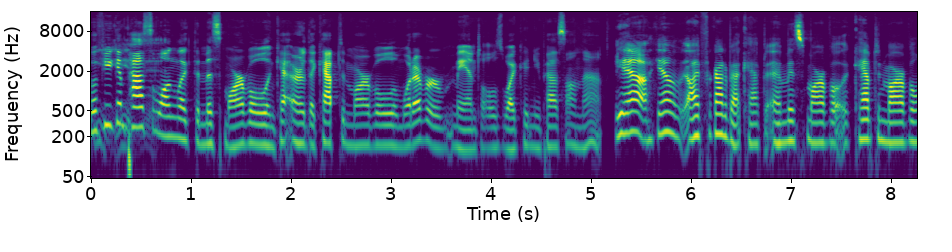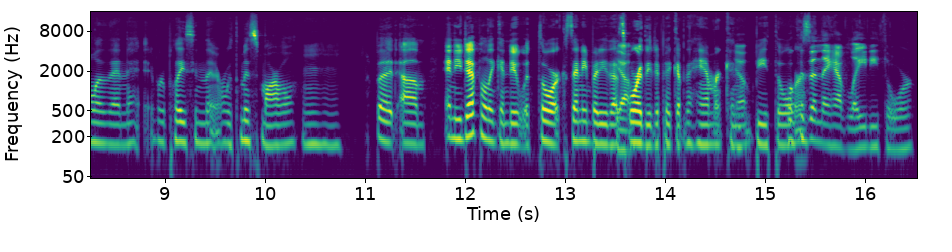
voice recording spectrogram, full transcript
Well, if you can pass along like the Miss Marvel and or the Captain Marvel and whatever mantles, why couldn't you pass on that? yeah, yeah. I forgot about Captain uh, Miss Marvel, uh, Captain Marvel, and then replacing her with Miss Marvel. Mm-hmm. But um, and you definitely can do it with Thor because anybody that's Yeah. worthy to pick up the hammer can Yep. be Thor. Because then they have Lady Thor.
